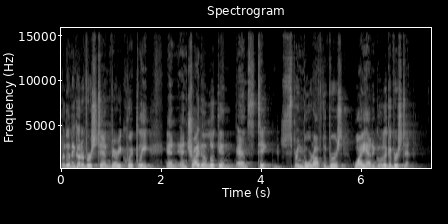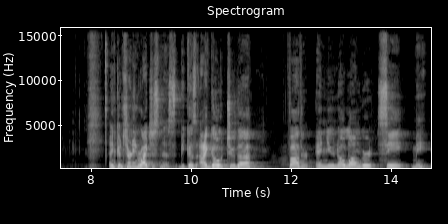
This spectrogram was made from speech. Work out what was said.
But let me go to verse 10 very quickly and, and try to look in and take springboard off the verse why he had to go. Look at verse 10. And concerning righteousness, because I go to the Father, and you no longer see me.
